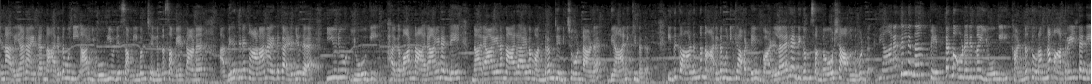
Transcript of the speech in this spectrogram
എന്ന് അറിയാനായിട്ട് നാരദമുനി ആ യോഗിയുടെ സമീപം ചെല്ലുന്ന സമയത്താണ് അദ്ദേഹത്തിന് കാണാനായിട്ട് കഴിഞ്ഞത് ഈ ഒരു യോഗി ഭഗവാൻ നാരായണന്റെ നാരായണ നാരായണ മന്ത്രം ജപിച്ചുകൊണ്ടാണ് ധ്യാനിക്കുന്നത്. ഇത് കാണുന്ന നാരദ മുനിക്ക് ആവട്ടെ വളരെയധികം സന്തോഷാവുന്നുമുണ്ട്. ധ്യാനത്തിൽ നിന്ന് പെട്ടെന്ന് ഉണരുന്ന യോഗി കണ്ണു തുറന്ന മാത്രയിൽ തന്നെ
